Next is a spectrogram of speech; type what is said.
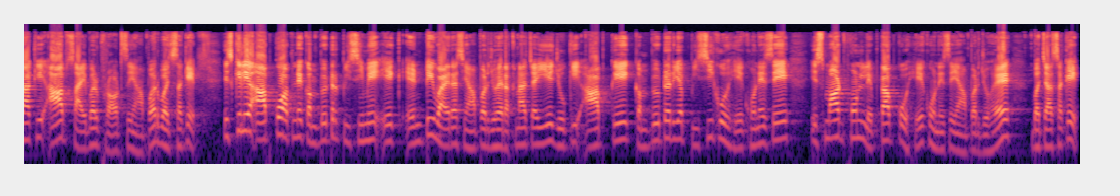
ताकि आप साइबर फ्रॉड से यहाँ पर बच सके। इसके लिए आपको अपने कंप्यूटर पीसी में एक एंटीवायरस यहाँ पर जो है रखना चाहिए, जो कि आपके कंप्यूटर या पीसी को हैक होने से, स्मार्टफ़ोन, लैपटॉप को हैक होने से यहाँ पर जो है बचा सके।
